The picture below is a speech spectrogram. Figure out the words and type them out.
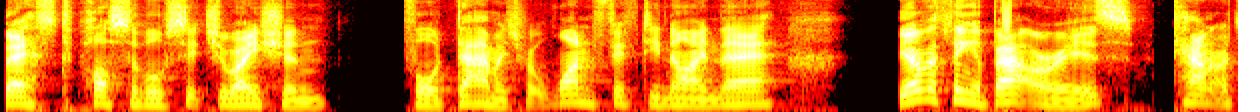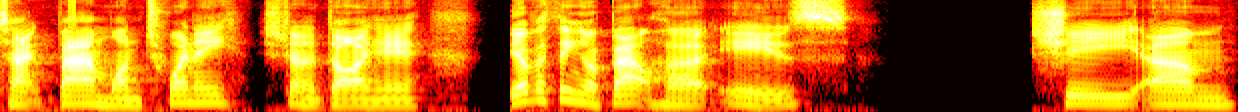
best possible situation for damage, but 159 there. The other thing about her is counterattack, bam, 120. She's going to die here. The other thing about her is she, um,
